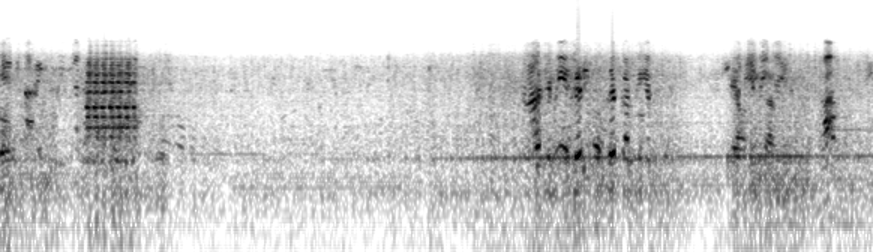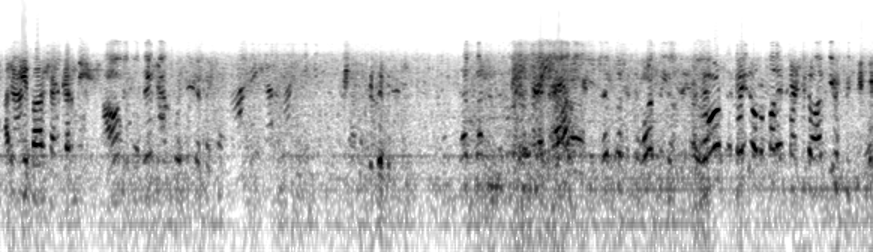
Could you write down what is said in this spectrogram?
Thank you. Already वो तो स्लिप करती है। हाँ? हल्की बार शक करनी है। आओ देखो देख आपको नहीं कर सकता रोड से गई रोड पर एक फैक्ट्री और की होती है।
